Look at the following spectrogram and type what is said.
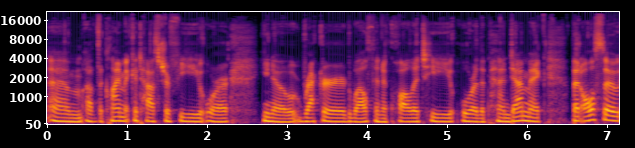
um, of the climate catastrophe or, you know, record wealth inequality or the pandemic, but also,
